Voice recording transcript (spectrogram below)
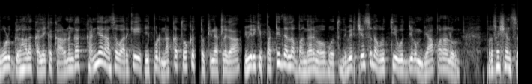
మూడు గ్రహాల కలయిక కారణంగా కన్యా రాశి వారికి ఇప్పుడు నక్క తోక తొక్కినట్లుగా వీరికి పట్టిందల్లా బంగారం అవ్వబోతుంది వీరు చేస్తున్న వృత్తి ఉద్యోగం వ్యాపారాలు ప్రొఫెషన్స్.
